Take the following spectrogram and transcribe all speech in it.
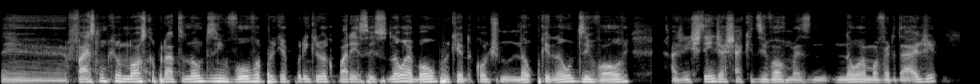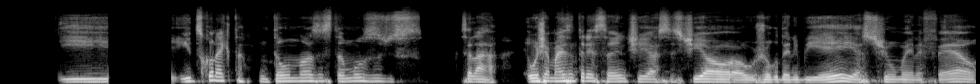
é, faz com que o nosso campeonato não desenvolva, porque por incrível que pareça, isso não é bom, porque continua, não, porque não desenvolve. A gente tende a achar que desenvolve, mas não é uma verdade. E, e desconecta. Então nós estamos, sei lá, hoje é mais interessante assistir ao, ao jogo da NBA, assistir uma NFL,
